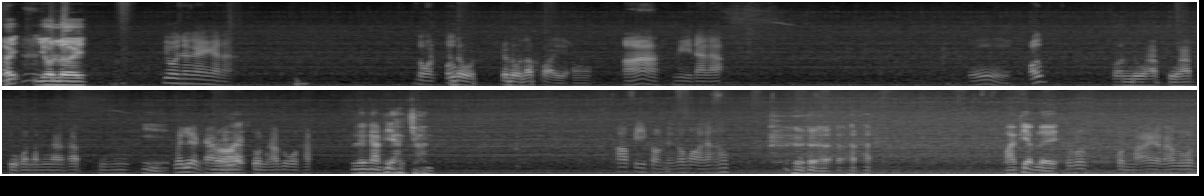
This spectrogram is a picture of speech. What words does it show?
เฮ้ยโยนเลยโยนยังไงกันอะ โดดกปุ๊บระโดดกระโดดแล้วปล่อยอ๋ออ่านี่ได้แล้วอืมปึ๊บ คนดูครับดูครับดูคนทำงานครับอืมนี่ ไม่เรียกการร้ไม่อย เรียกตนครับทุกคนครับเรื่องงานพี่ยากจน ข้าวฟรีกล่องหนึ่งก็พอแล้วครับ ไม้เพียบเลย ทุกคนคนไม้กันนะครับทุกคน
